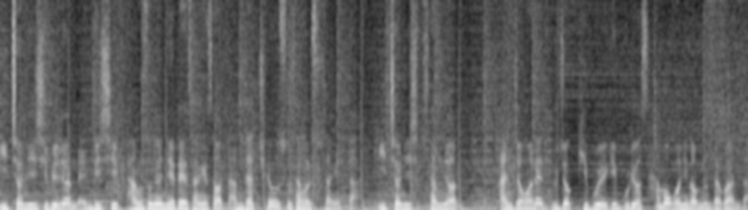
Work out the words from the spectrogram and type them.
2021년 MBC 방송연예 대상에서 남자 최우 수상을 수상했다. 2023년 안정환의 누적 기부액이 무려 3억 원이 넘는다고 한다.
